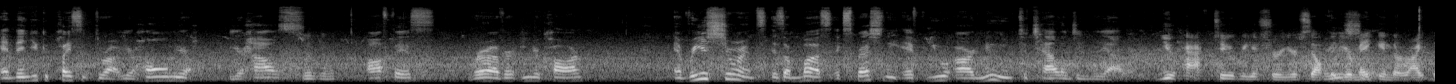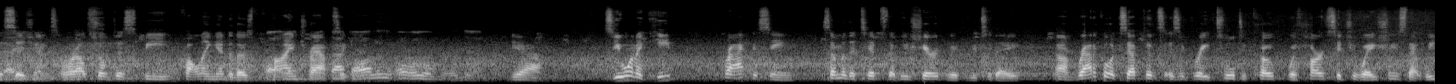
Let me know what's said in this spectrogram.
and then you can place it throughout your home, your, your house, Mm-hmm. office, wherever, in your car. And reassurance is a must, especially if you are new to challenging reality. You have to reassure yourself that you're making the right decisions, or else you'll just be falling into those mind traps again. all, all over again. Yeah. So you want to keep practicing some of the tips that we shared with you today. Um, radical acceptance is a great tool to cope with hard situations that we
